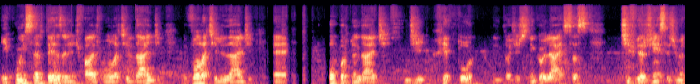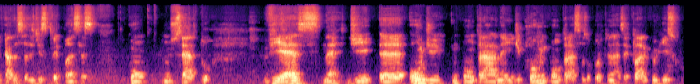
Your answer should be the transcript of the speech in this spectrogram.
E com incerteza, a gente fala de volatilidade, e volatilidade é oportunidade de retorno. Então, a gente tem que olhar essas divergências de mercado, essas discrepâncias com um certo viés né, de é, onde encontrar né, e de como encontrar essas oportunidades. É claro que o risco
